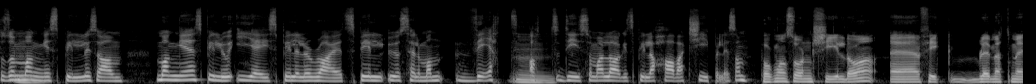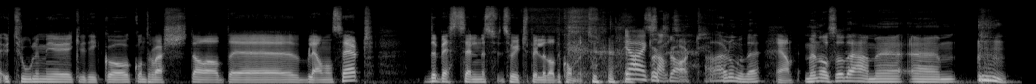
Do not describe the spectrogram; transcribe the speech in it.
Sånn som mange spill liksom Mange spiller jo EA-spill eller Riot-spill selv om man vet at de som har laget spillet, har vært kjipe, liksom. Pokémon Sword and Shield òg eh, fikk- ble møtt med utrolig mye kritikk og kontrovers da det ble annonsert. Det bestselgende Switch-spillet da det kom ut. Ja, ikke sant. Så klart. Ja, det er noe med det. Ja. Men også det her med ehm,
